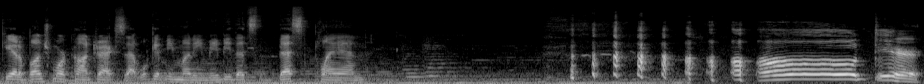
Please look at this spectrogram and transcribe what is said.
get a bunch more contracts that will get me money. Maybe that's the best plan. oh dear.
